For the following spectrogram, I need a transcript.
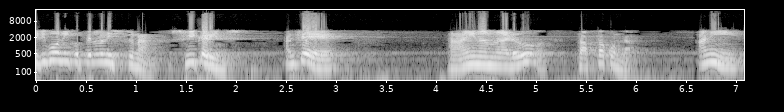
ఇదిగో నీకు పిల్లనిస్తున్నాను స్వీకరించు. అంటే ఆయన అన్నాడు తప్పకుండా. అని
